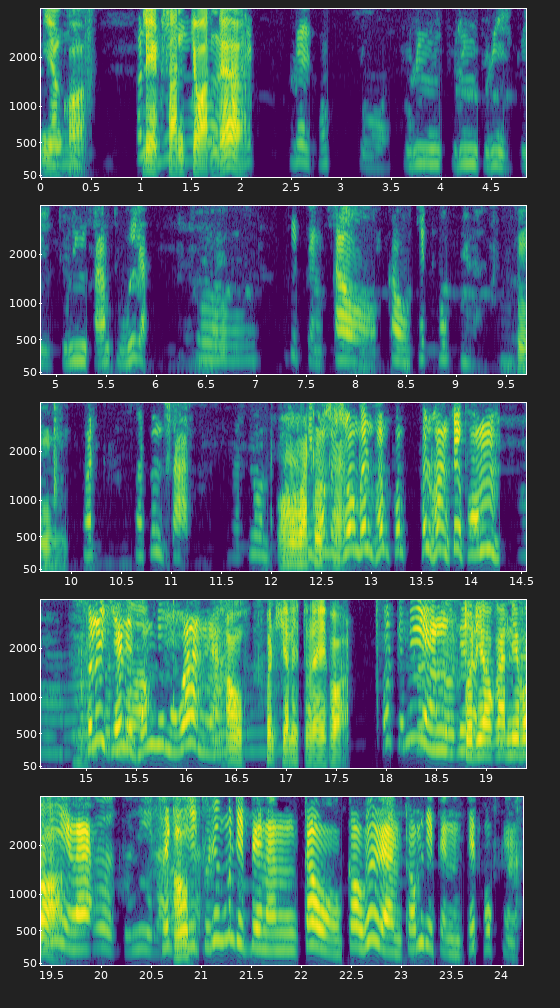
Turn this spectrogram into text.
อิหยังก่อเลขสัญจรเด้อ เลขของตัวตัวหนึงตัวหนึงตัวนี้สี่ตัวหนึงสามตัวนี่แหละอืมที่เป็นเก้าเก้าเจ็ดหกนี่แหละอืมวัดต้นศาสตร์ วัดโน่นโอ้วัดที่ต้ผนมไปสาส่งเพิ่นเพิ่นเพิ่นเพิ่นห้องใส่ผมเพิ่นเลยเขียนให้ผมอยู่หมู่บ้านเนี่ยเอ้าเพิ่นเขียนให้ตัวใดพ่อ เพิ่นก็มีอันตัวเดียวกันนี่บ่ นี่แหละเออตัวนี้แหละแล้วก็อีกตัวหนึงมันจะเป็นอันเก้าเก้าคือกันเก้ามันจะเป็นเจ็ดหกนี่แหละ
